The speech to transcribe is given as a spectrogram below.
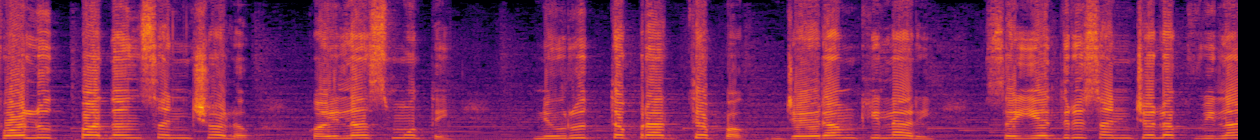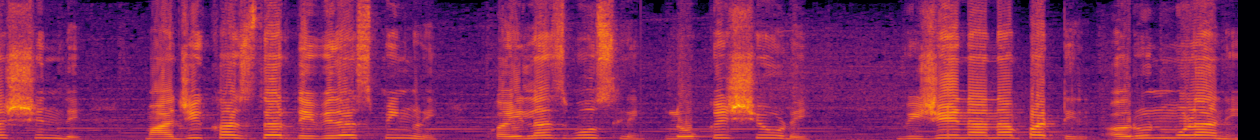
फल उत्पादन संचालक कैलास मोते निवृत्त प्राध्यापक जयराम खिलारी सह्याद्री संचालक विलास शिंदे माजी खासदार देवीदास पिंगळे कैलास भोसले लोकेश शेवडे विजय नाना पाटील अरुण मुळाने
